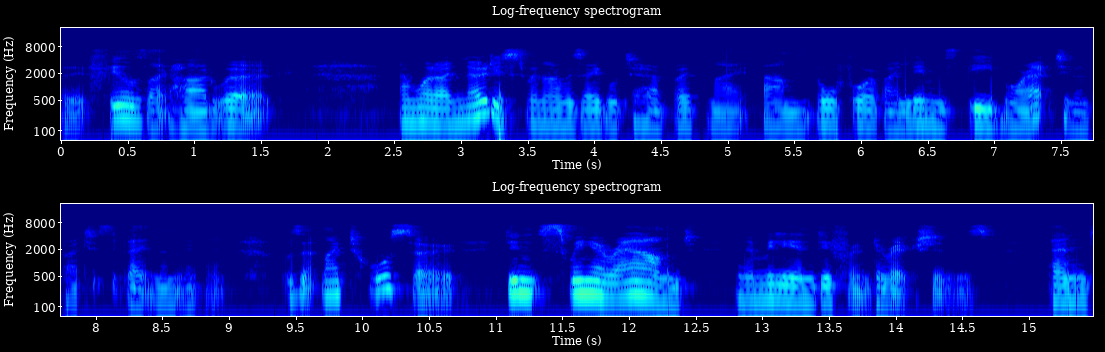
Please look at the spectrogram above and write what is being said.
but it feels like hard work. And what I noticed when I was able to have both my, um, all four of my limbs be more active and participate in the movement was that my torso didn't swing around in a million different directions and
